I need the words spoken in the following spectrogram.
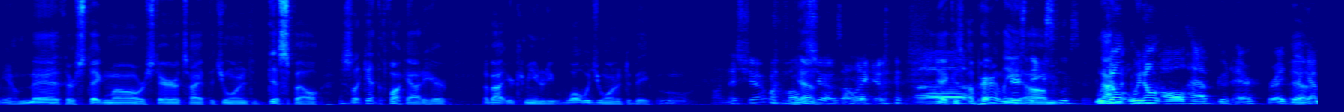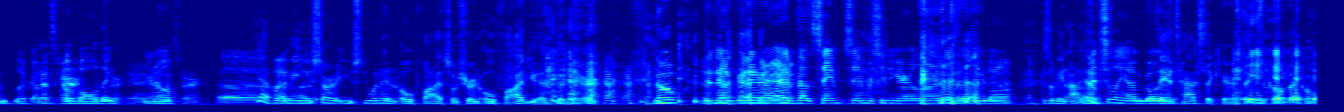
you know myth or stigma or stereotype that you wanted to dispel, just like get the fuck out of here about your community, what would you want it to be? Ooh, on this show of all Yeah. the shows, I like it. Uh, Yeah, because apparently Here's the um, exclusive. we not- don't we don't all have good hair, right? Like I'm look, I'm, That's fair. I'm balding. That's fair. Yeah, you yeah, know. That's fair. Uh, Yeah, but I, mean, you started you, you went in 05, so I'm sure in 05 you had good hair. Nope, didn't have good hair. I had Yes. about same same receding hairline as I do now. Because I mean, I have Eventually, I'm going. fantastic hair. Thanks to come back home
